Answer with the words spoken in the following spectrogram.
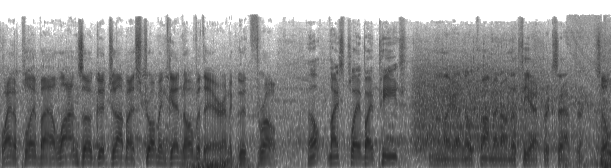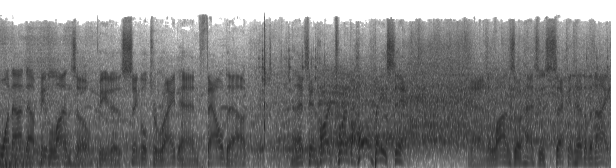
Quite a play by Alonso. Good job by Stroman getting over there and a good throw. Well, nice play by Pete. And I got no comment on the theatrics after. So one out now, Pete Alonso. Pete is single to right and fouled out. And that's hit hard toward the whole base hit. And Alonso has his second hit of the night.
